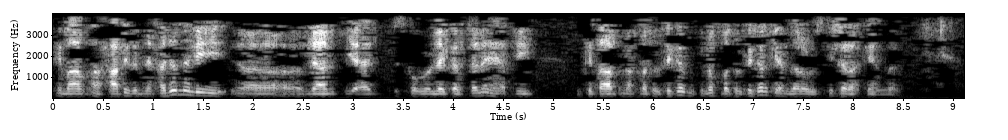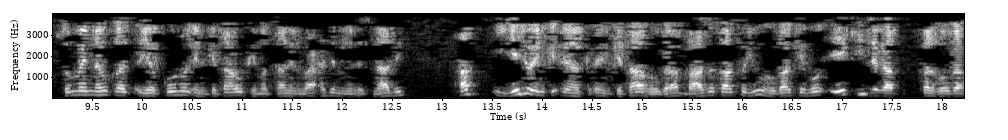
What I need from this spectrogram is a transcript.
امام حافظ ابن حجر نے بھی بیان کیا ہے، جس کو وہ لے کر چلے ہیں اپنی کتاب نقبت الفکر نقبت الفکر کے اندر اور اس کی شرح کے اندر۔ ثم انه قد يكون الانقطاع في مكان واحد من الاسناد۔ اب یہ جو انقطاع ہوگا، بعض اوقات تو یوں ہوگا کہ وہ ایک ہی جگہ پر ہوگا۔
